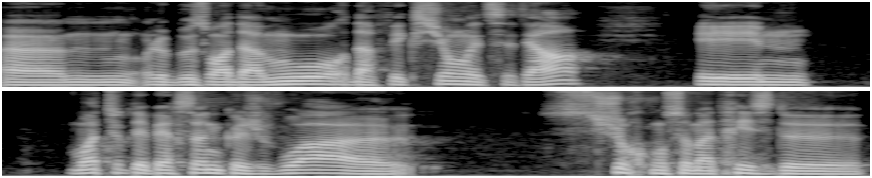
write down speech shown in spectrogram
euh, le besoin d'amour, d'affection, etc. Et moi, toutes les personnes que je vois surconsommatrices de,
